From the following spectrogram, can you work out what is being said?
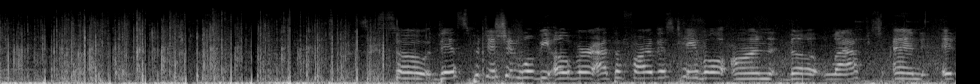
So this petition will be over at the farthest table on the left, and it,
